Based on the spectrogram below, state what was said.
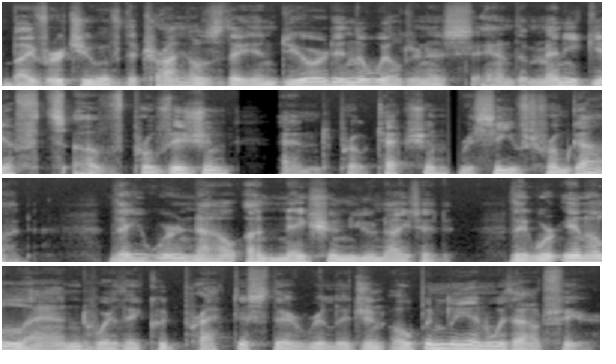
By virtue of the trials they endured in the wilderness and the many gifts of provision and protection received from God, they were now a nation united they were in a land where they could practice their religion openly and without fear.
